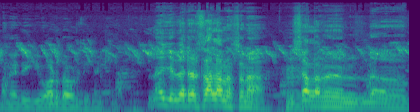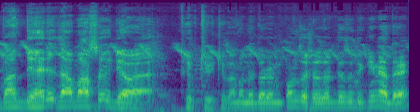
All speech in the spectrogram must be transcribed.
মানে এটা কি অর্ধা অর্ধি নাকি? না যে বেটার চালান আছে না চালান বাদ দিয়ে হারে যা বাস ওইটা ফিফটি ফিফটি মানে ধরেন পঞ্চাশ হাজার দিয়ে যদি কিনা দেয়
